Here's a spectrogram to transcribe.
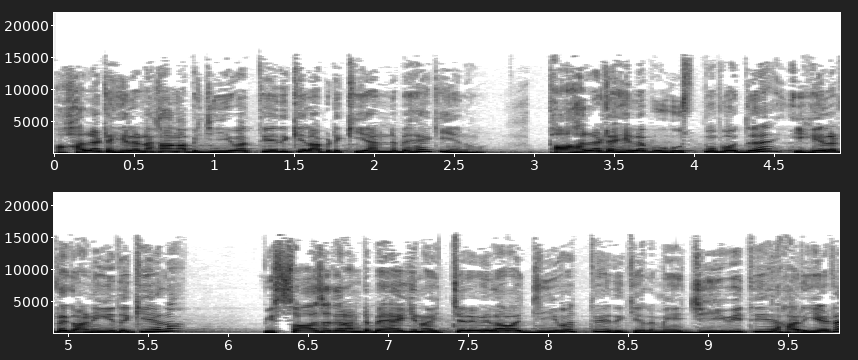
පහලට හෙලනකං අපි ජීවත්වයද කියලා අපිට කියන්න බැහැ කියනවා. පහලට හෙලපු හුස්ම පොද ඉහලට ගනීද කියලා විශ්වාස කරට බැහැගෙන ඉච්චර වෙලාව ජීවත්වයද කියලා මේ ජීවිතය හරියට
